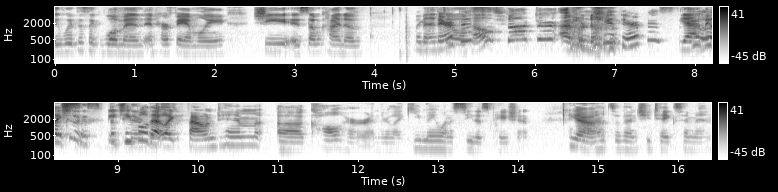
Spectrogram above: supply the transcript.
with this like woman and her family. She is some kind of Like a therapist. health doctor. I don't know. Is she a therapist? yeah, Well, like she's like a the people that like found him uh, call her and they're like, "You may want to see this patient." yeah And so then she takes him in.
